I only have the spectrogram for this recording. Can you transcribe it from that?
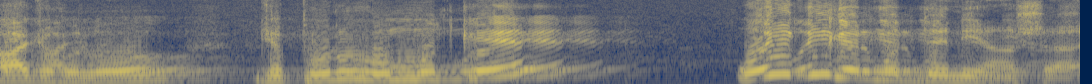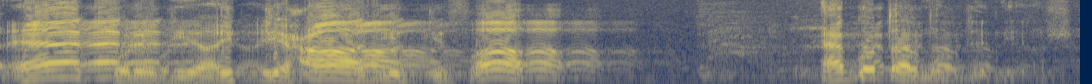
কাজ হলো যে পুরো উম্মতকে ঐক্যের মধ্যে নিয়ে আসা, এক করে দেওয়া ইত্তেহাদ, ইত্তেফাক, একতার মধ্যে নিয়ে আসা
